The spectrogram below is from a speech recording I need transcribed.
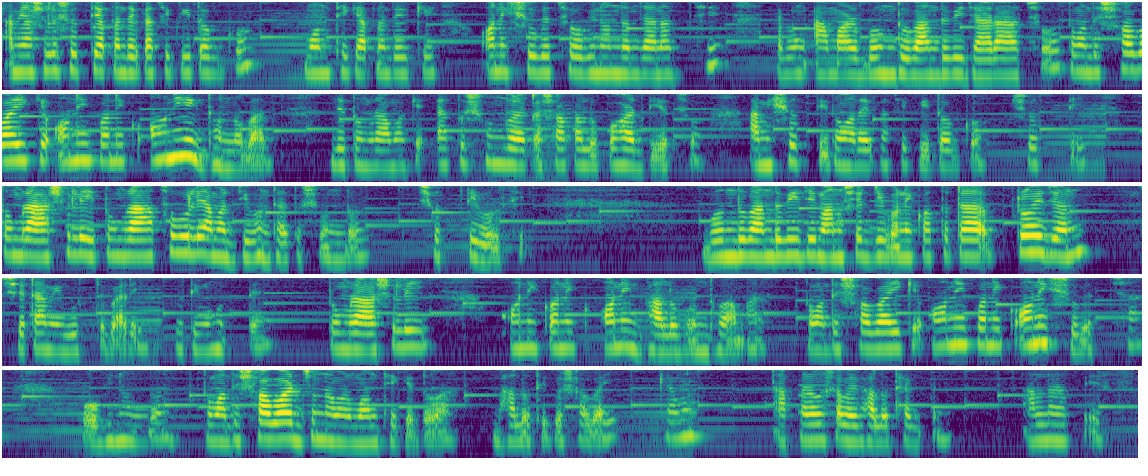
আমি আসলে সত্যি আপনাদের কাছে কৃতজ্ঞ। মন থেকে আপনাদেরকে অনেক শুভেচ্ছা, অভিনন্দন জানাচ্ছি এবং আমার বন্ধু বান্ধবী যারা আছো, তোমাদের সবাইকে অনেক অনেক অনেক ধন্যবাদ যে তোমরা আমাকে এত সুন্দর একটা সকাল উপহার দিয়েছ। সত্যি তোমাদের কাছে কৃতজ্ঞ, সত্যি। তোমরা আসলেই, তোমরা আছো বলে আমার জীবনটা এত সুন্দর, সত্যি বলছি। বন্ধু বান্ধবী যে মানুষের জীবনে কতটা প্রয়োজন, সেটা আমি বুঝতে পারি প্রতি মুহূর্তে। তোমরা আসলেই অনেক অনেক অনেক ভালো বন্ধু আমার। তোমাদের সবাইকে অনেক অনেক অনেক শুভেচ্ছা, অভিনন্দন। তোমাদের সবার জন্য আমার মন থেকে দোয়া। ভালো থেকো সবাই। কেমন? আপনারাও সবাই ভালো থাকবেন। আল্লাহ হাফেজ।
